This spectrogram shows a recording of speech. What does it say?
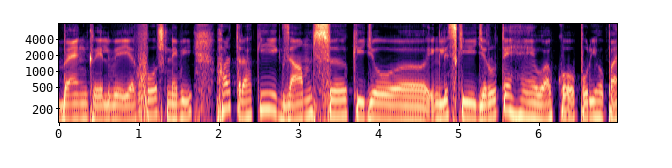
bank railway airforce navy हर तरह की एग्ज़ाम्स की जो इंग्लिश की ज़रूरतें हैं, वो आपको पूरी हो पाएँ।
